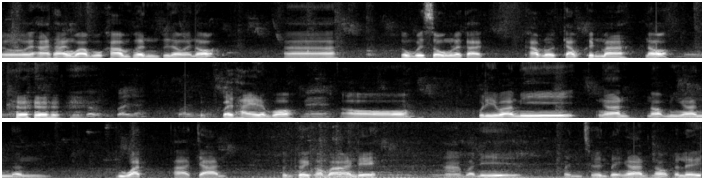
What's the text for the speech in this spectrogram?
โดยหาทางบ่าวบัวคำเพิ่นพี่น้องเนาะอ่าลงไปส่งแล้วก็ขับรถกลับขึ้นมาเนาะเจ้าสิไปยัง ไปไปไทยนะบ่แม่อ๋อพอดีว่ามีงานเนาะมีงานอันอยู่วัดพระอาจารย์เพิ่นเคยเข้ามาอันเด้อ่าบัดนี้เพิ่นเชิญไปงานเนาะก็เลย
